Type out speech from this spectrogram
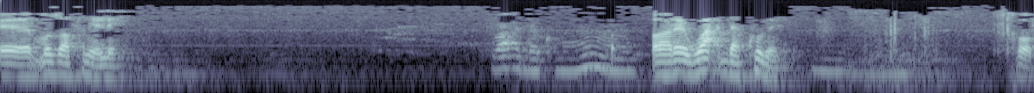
اه، مضاف الیه. وعدکم آره وعدکمه خب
